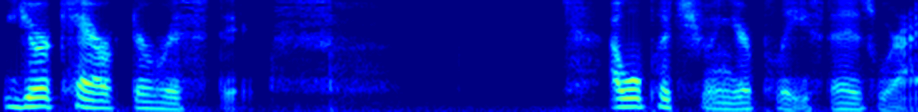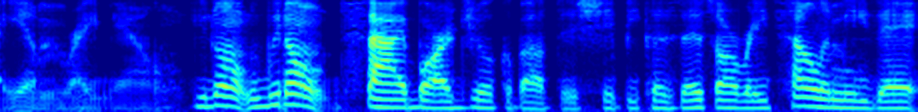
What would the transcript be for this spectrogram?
your characteristics I will put you in your place. That is where I am right now. You don't we don't sidebar joke about this shit because that's already telling me that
